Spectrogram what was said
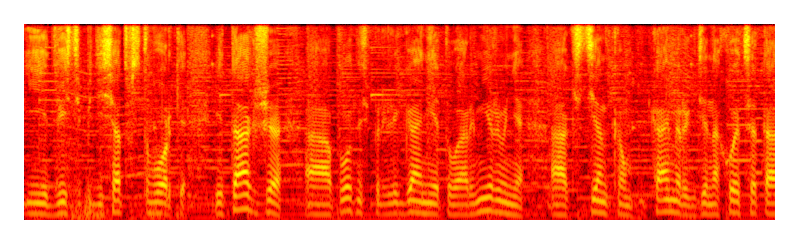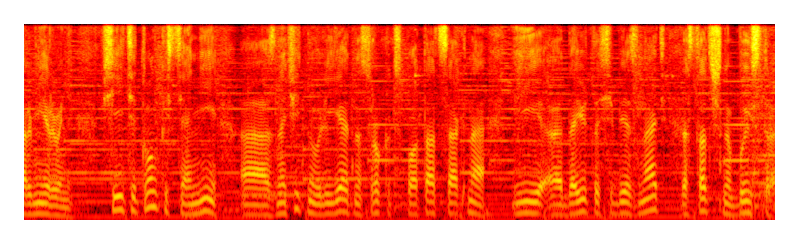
и 250 в створке. И также а, плотность прилегания этого армирования а, к стенкам камеры, где находится это армирование. Все эти тонкости, они э, значительно влияют на срок эксплуатации окна и э, дают о себе знать достаточно быстро.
